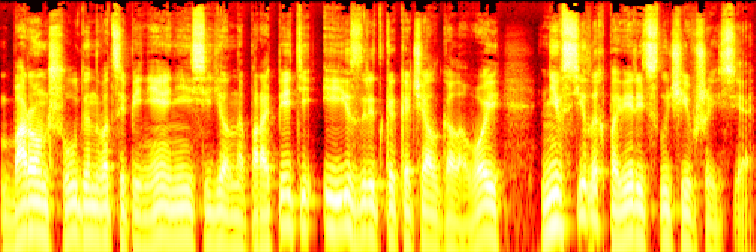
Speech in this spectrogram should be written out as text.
Барон Шуден в оцепенении сидел на парапете и изредка качал головой, не в силах поверить в случившееся.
